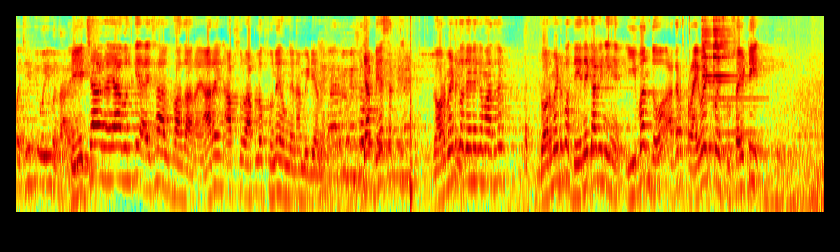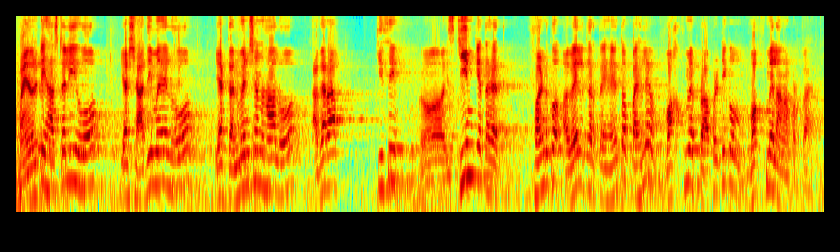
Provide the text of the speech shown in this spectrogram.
वजह भी वही बता रहे बेचा गया बल्कि ऐसा अल्फाज आ रहे हैं। आ रहे हैं आप आप लोग सुने होंगे ना मीडिया में। क्या बेच सकते हैं? गवर्नमेंट को देने का मतलब? गवर्नमेंट को देने का भी नहीं है। इवन दो अगर प्राइवेट कोई सोसाइटी माइनॉरिटी हॉस्टल ही हो या शादी महल हो या कन्वेंशन हॉल हो अगर आप किसी स्कीम के तहत फंड को अवेल करते हैं तो पहले वक्फ में प्रॉपर्टी को वक्फ में लाना पड़ता है।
